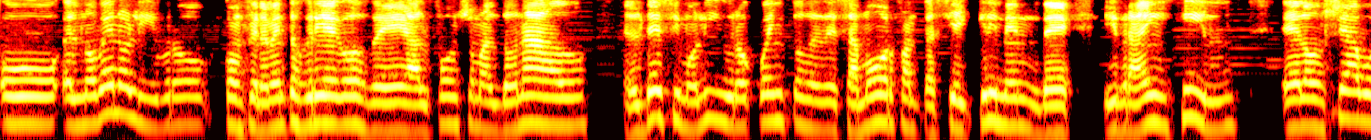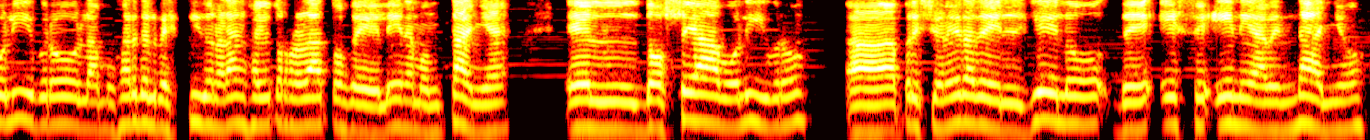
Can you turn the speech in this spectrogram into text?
O el noveno libro, Confinamientos griegos de Alfonso Maldonado. El décimo libro, Cuentos de desamor, fantasía y crimen de Ibrahim Hill. El onceavo libro, La mujer del vestido naranja y otros relatos de Elena Montaña. El doceavo libro, ah, Prisionera del hielo de S.N. Avendaño.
